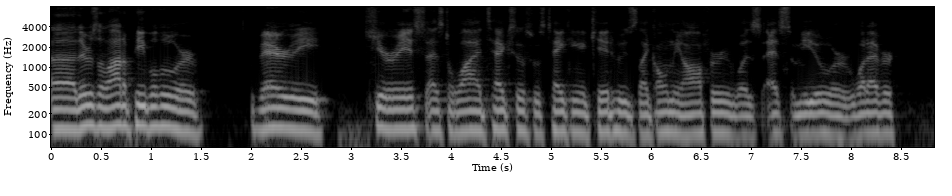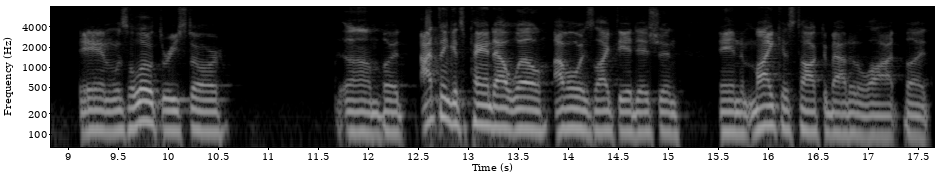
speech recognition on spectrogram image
uh, there was a lot of people who were very curious as to why Texas was taking a kid whose like only offer was SMU or whatever and was a low three star. Um, but I think it's panned out well. I've always liked the addition, and Mike has talked about it a lot. But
